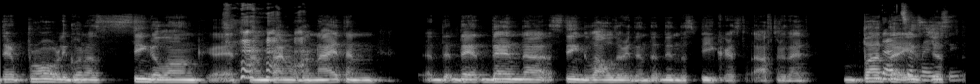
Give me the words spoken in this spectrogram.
they're probably gonna sing along at some time of the night and th- th- then uh, sing louder than the, than the speakers after that but uh, it's just amazing.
